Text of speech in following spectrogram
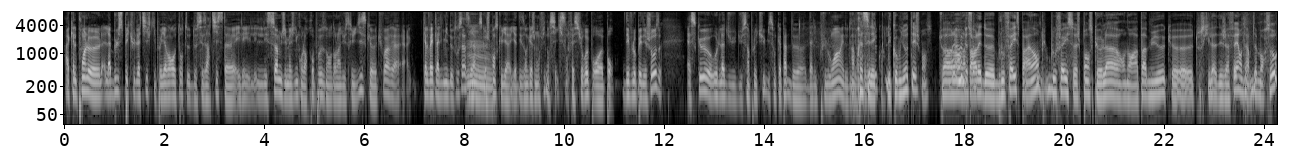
À quel point le- la bulle spéculative qu'il peut y avoir autour de, de ces artistes euh, et les, les- les sommes, j'imagine, qu'on leur propose dans, dans l'industrie du disque, euh, tu vois, euh, quelle va être la limite de tout ça? C'est-à-dire Mhm. Parce que je pense qu'il y, a- il y a des engagements financiers qui sont faits sur eux pour, pour développer des choses. Est-ce que au-delà du, du simple tube, ils sont capables d'aller plus loin et de développer Après, c'est des les, communautés, je pense. Tu vois, Ouais, là, ouais, on a sûr. parlé de Blueface, par exemple. Blueface, je pense que là, on n'aura pas mieux que tout ce qu'il a déjà fait en termes de morceaux.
